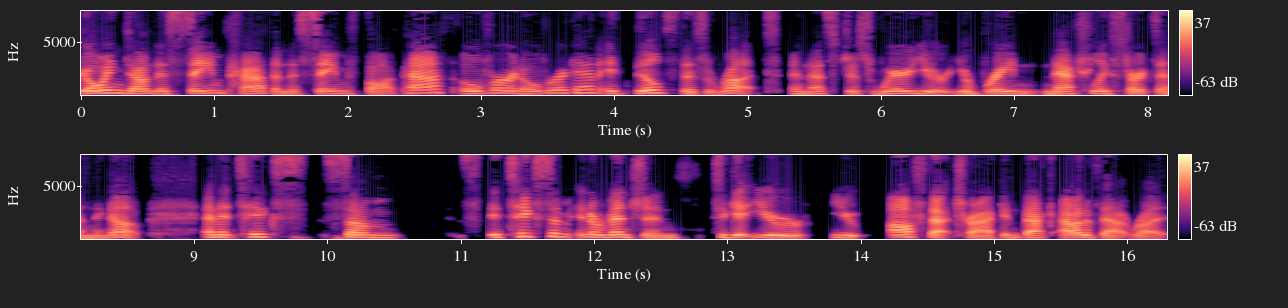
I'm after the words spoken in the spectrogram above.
going down this same path and the same thought path over and over again, it builds this rut, and that's just where your your brain naturally starts ending up. And it takes some it takes some intervention to get your you off that track and back out of that rut.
